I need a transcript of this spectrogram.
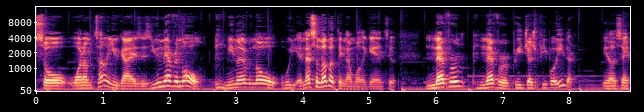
So what I'm telling you guys is you never know. you never know who you, and that's another thing I want to get into. Never, never prejudge people either. You know what I'm saying?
